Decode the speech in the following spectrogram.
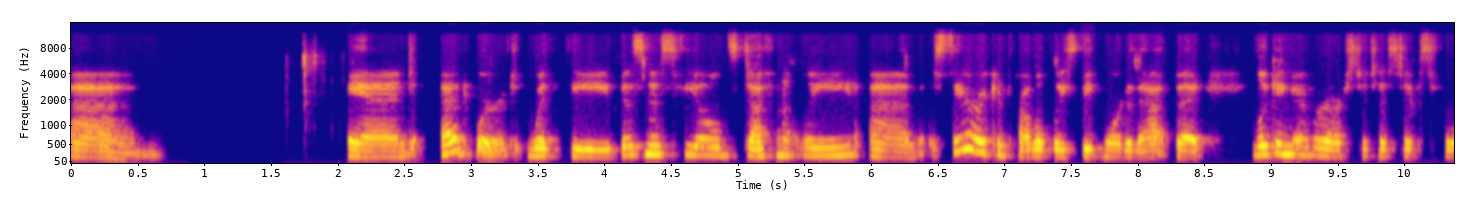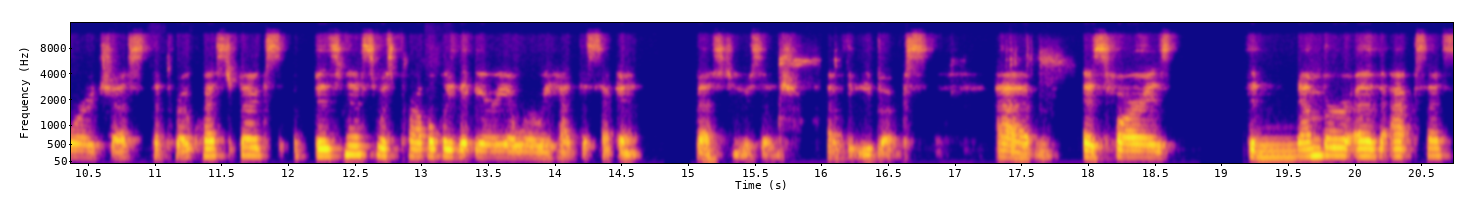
Um, and Edward with the business fields, definitely. Um, Sarah could probably speak more to that, but looking over our statistics for just the ProQuest books, business was probably the area where we had the second best usage of the ebooks. Um, as far as the number of access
